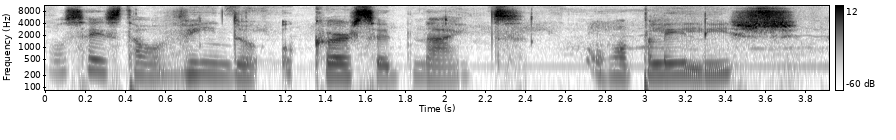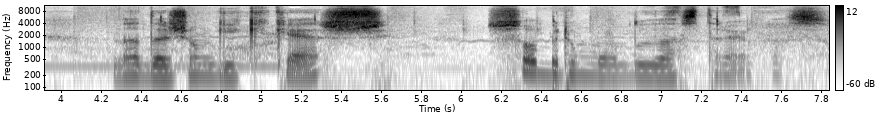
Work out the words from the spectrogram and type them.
Você está ouvindo o Cursed Night, uma playlist na Dungeon Geek Cast sobre o mundo das trevas.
